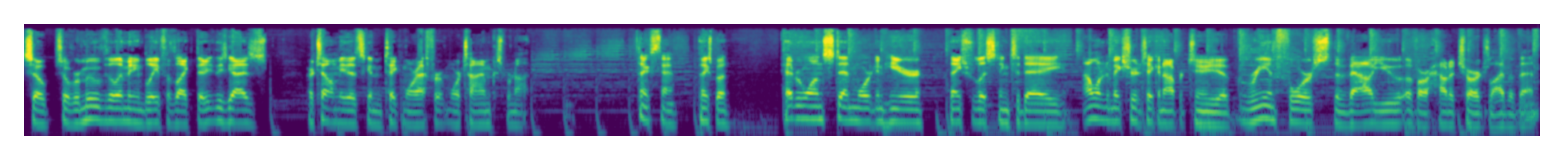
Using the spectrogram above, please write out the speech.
So so remove the limiting belief of like these guys are telling me that it's going to take more effort, more time because we're not. Thanks, Sten. Thanks, bud. Hey everyone, Sten Morgan here. Thanks for listening today. I wanted to make sure to take an opportunity to reinforce the value of our How to Charge Live event.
